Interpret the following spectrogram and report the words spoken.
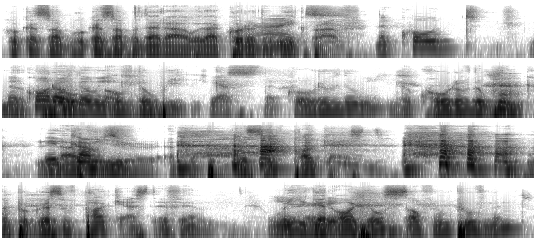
Hook us up, hook us up with that uh with that quote of the week, bro. The quote the, quote of the week. Of the week. yes, the quote of the week. The quote of the week. It live comes- here at the Progressive Podcast. the Progressive Podcast FM. Where You you get it. all your self improvement.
